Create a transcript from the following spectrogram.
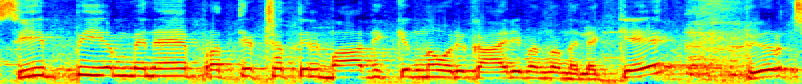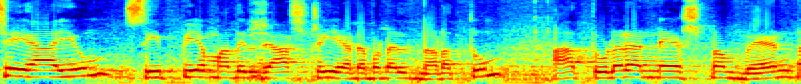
സി പി എമ്മിനെ പ്രത്യക്ഷത്തിൽ ബാധിക്കുന്ന ഒരു കാര്യമെന്ന നിലയ്ക്ക് തീർച്ചയായും സി പി എം അതിൽ രാഷ്ട്രീയ ഇടപെടൽ നടത്തും. ആ തുടരന്വേഷണം വേണ്ട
